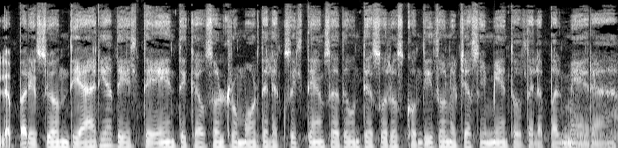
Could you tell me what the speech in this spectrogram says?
La aparición diaria de este ente causó el rumor de la existencia de un tesoro escondido en los yacimientos de la palmera.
